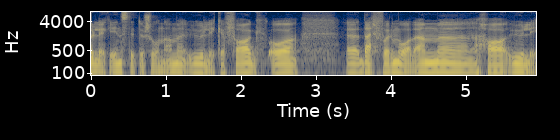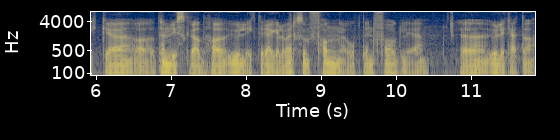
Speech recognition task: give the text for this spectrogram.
ulike institusjoner med ulike fag. og eh, Derfor må de eh, ha ulike, til en viss grad ha ulikt regelverk som fanger opp den faglige uh, ulikheten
